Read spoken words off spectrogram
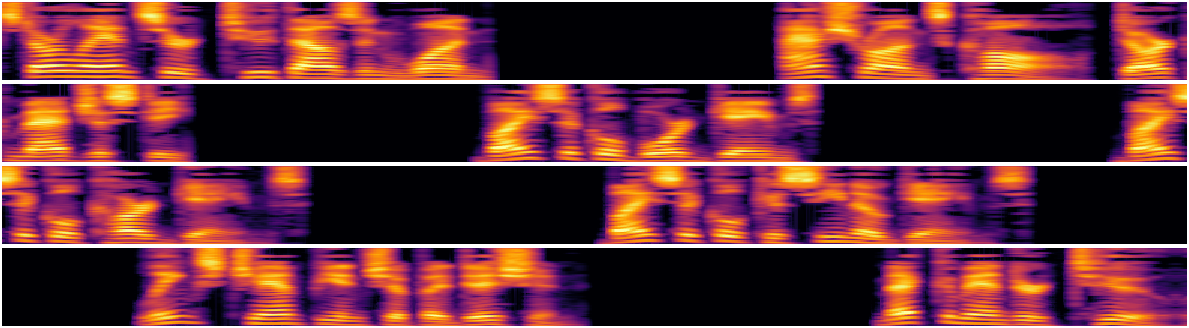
Starlancer 2001 Asheron's Call, Dark Majesty Bicycle Board Games Bicycle Card Games Bicycle Casino Games Links Championship Edition MechCommander 2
